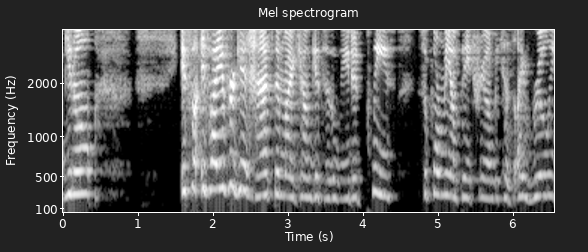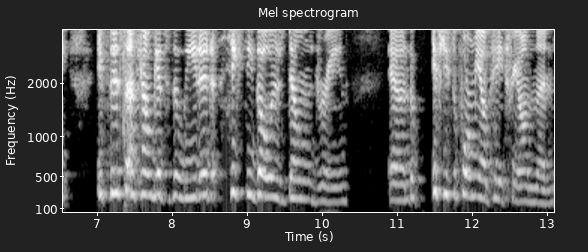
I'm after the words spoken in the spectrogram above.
You know, if if I ever get hacked and my account gets deleted, please support me on Patreon because I really, if this account gets deleted, sixty dollars down the drain. And if you support me on Patreon, then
